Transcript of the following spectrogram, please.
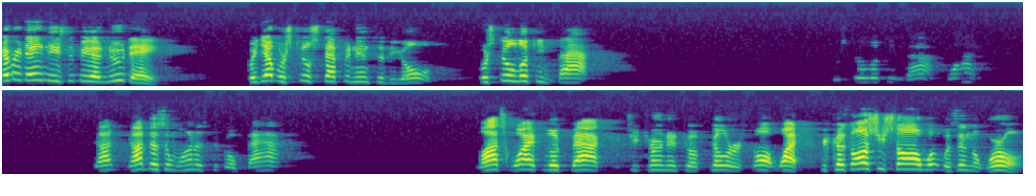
Every day needs to be a new day. But yet we're still stepping into the old. We're still looking back. We're still looking back. Why? God, God doesn't want us to go back. Lot's wife looked back. She turned into a pillar of salt. Why? Because all she saw what was in the world.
